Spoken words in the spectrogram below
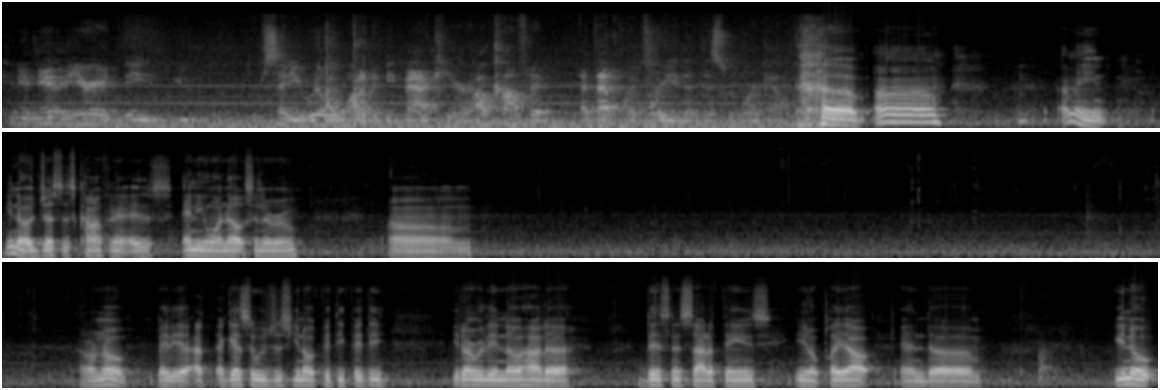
Kenny, at the end of the year, the, you said you really wanted to be back here. How confident at that point were you that this would work out? um, I mean, you know, just as confident as anyone else in the room. Um, I don't know. Maybe I, I, guess it was just you know 50-50. You don't really know how the business side of things you know play out, and um, you know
